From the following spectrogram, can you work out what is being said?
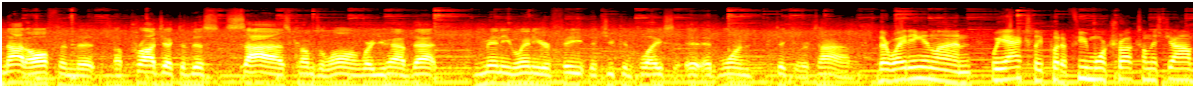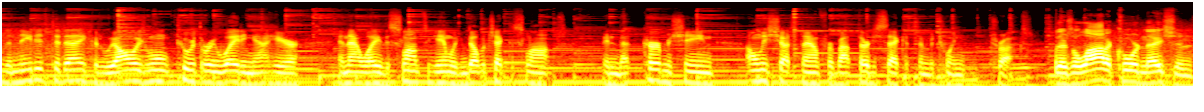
Not often that a project of this size comes along where you have that many linear feet that you can place at, at, one particular time. They're waiting in line. We actually put a few more trucks on this job than needed today because we always want two or three waiting out here and that way the slumps again, we can double check the slumps and that curb machine only shuts down for about 30 seconds in between trucks. There's a lot of coordination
